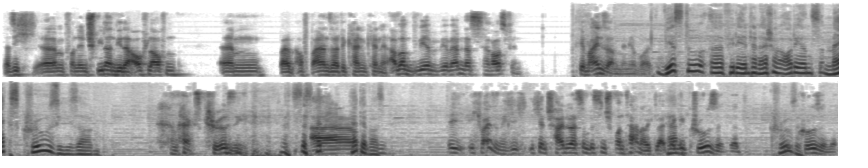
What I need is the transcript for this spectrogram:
dass ich ähm, von den Spielern, die da auflaufen, ähm, bei, auf Bayern-Seite keinen kenne. Aber wir, wir werden das herausfinden. Gemeinsam, wenn ihr wollt. Wirst du äh, für die International Audience Max Cruzy sagen? Max Cruzy. das hätte, ähm, hätte was. Ich, ich, weiß es nicht. Ich, ich, entscheide das so ein bisschen spontan, aber ich denke, Cruise wird. Cruise. Cruise wird.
